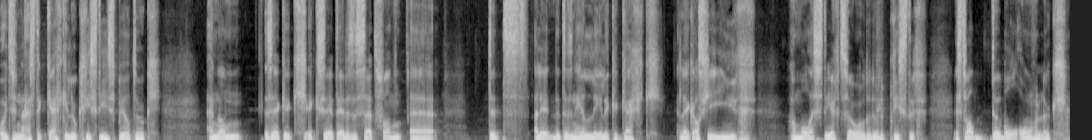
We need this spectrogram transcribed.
Ooit zo naast de kerk in Locristi gespeeld ook. En dan zei ik, ik, ik zei tijdens de set van... eh, dit, allez, dit is een heel lelijke kerk. Like als je hier gemolesteerd zou worden door de priester, is het wel dubbel ongeluk.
